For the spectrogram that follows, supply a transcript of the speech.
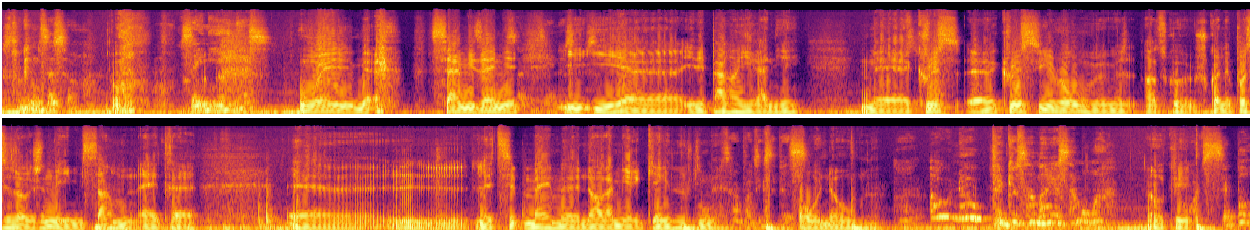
C'est toi qui me disais ça. Zany Zaynus. Oui, mais Sami Zayn, il, il, il, euh, il a des parents iraniens. Mais Chris, euh, Chris Hero, euh, en tout cas, je connais pas ses origines, mais il me semble être euh, euh, le type même nord-américain. oh non. là. Oh no, peut-être que sa mère est Samoa. Ok, On le sait pas.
